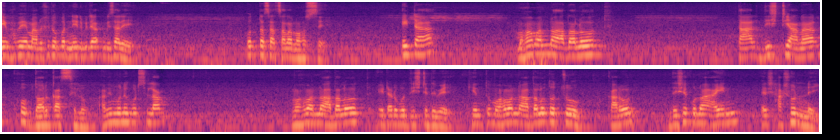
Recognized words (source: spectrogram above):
এইভাবে মানুষের উপর নির্বিচার বিচারে অত্যাচার চালানো হচ্ছে। এটা মহামান্য আদালত তার দৃষ্টি আনার খুব দরকার ছিল। আমি মনে করছিলাম, মহামান্য আদালত এটার উপর দৃষ্টি দেবে। কিন্তু মহামান্য আদালতও চুপ, কারণ দেশে কোনো আইন এর শাসন নেই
